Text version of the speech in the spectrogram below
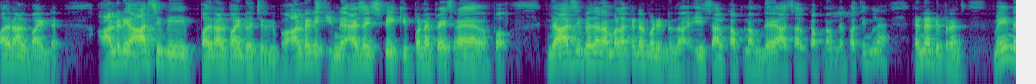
பதினாலு பாயிண்ட்டு ஆல்ரெடி ஆர்சிபி பதினாலு பாயிண்ட் வச்சுருக்கு இப்போ. ஆல்ரெடி இன்னும் ஆஸ் ஐ ஸ்பீக் இப்போ நான் பேசுகிறேன் இப்போ. இந்த ஆர்சிபி தான் நம்மலாம் கிண்டல் பண்ணிட்டு இருந்தோம். ஈசால் கப் நம்தே ஆசால் கப் நம்தே பார்த்தீங்களா என்ன டிஃப்ரென்ஸ் மெயின்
